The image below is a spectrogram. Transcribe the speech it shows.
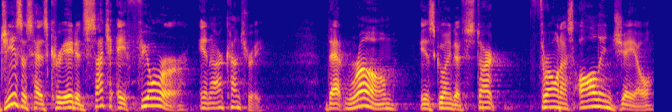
Jesus has created such a furor in our country that Rome is going to start throwing us all in jail.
